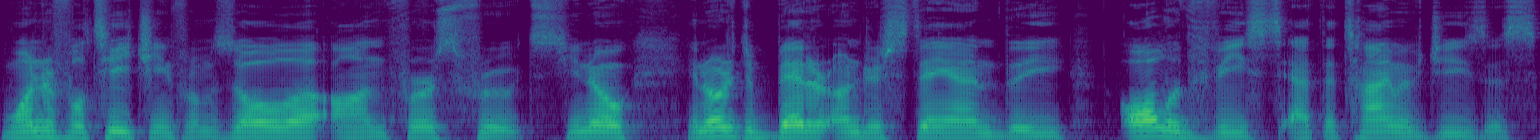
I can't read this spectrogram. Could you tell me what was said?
Wonderful teaching from Zola on first fruits. You know, in order to better understand the all of the feasts at the time of Jesus,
